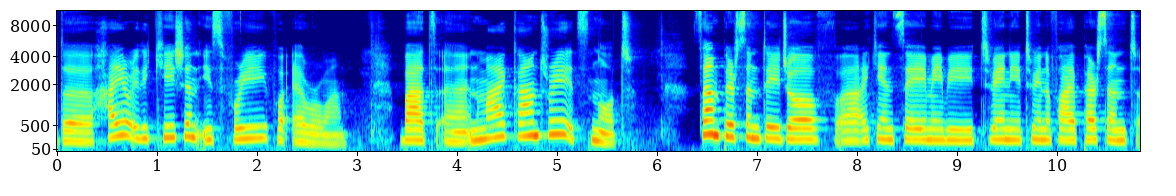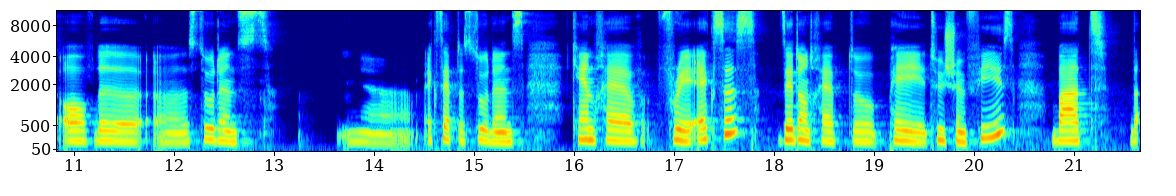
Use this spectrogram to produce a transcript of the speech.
the higher education is free for everyone, but uh, in my country it's not some percentage of uh, i can say maybe 20 25% of the uh, students uh, accepted students can have free access. They don't have to pay tuition fees but the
